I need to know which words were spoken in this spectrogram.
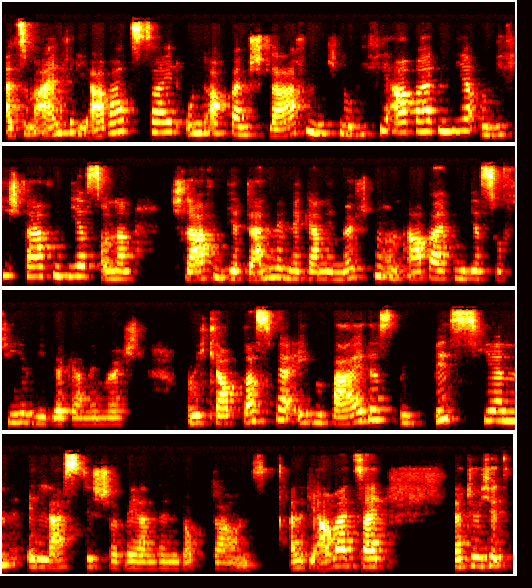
also zum einen für die Arbeitszeit und auch beim Schlafen, nicht nur wie viel arbeiten wir und wie viel schlafen wir, sondern schlafen wir dann, wenn wir gerne möchten und arbeiten wir so viel, wie wir gerne möchten. Und ich glaube, das wäre eben beides ein bisschen elastischer während den Lockdowns. Also die Arbeitszeit, natürlich jetzt,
